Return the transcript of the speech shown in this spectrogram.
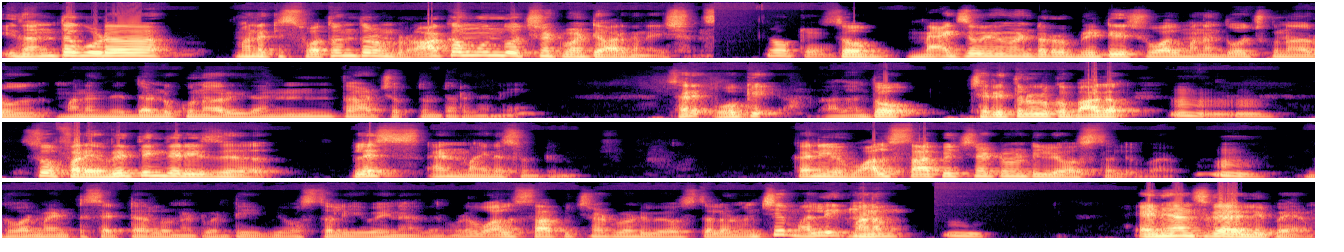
ఇదంతా కూడా మనకి స్వతంత్రం రాకముందు వచ్చినటువంటి ఆర్గనైజేషన్స్. ఓకే. సో మ్యాక్సిమం ఏమంటారు? బ్రిటిష్ వాళ్ళు మనం దోచుకున్నారు మనల్ని దండుకున్నారు ఇదంతా చెప్తుంటారు కానీ. సరే ఓకే. అదంతా చరిత్రలో ఒక భాగం. So for everything there is plus and minus ఉంటుంది. కానీ వాళ్ళు స్థాపించినటువంటి వ్యవస్థలు గవర్నమెంట్ సెక్టార్లో ఉన్నటువంటి వ్యవస్థలు ఏవైనా కానీ కూడా వాళ్ళు స్థాపించినటువంటి వ్యవస్థల నుంచి మళ్ళీ మనం. ఎన్హాన్స్గా వెళ్ళిపోయాం.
